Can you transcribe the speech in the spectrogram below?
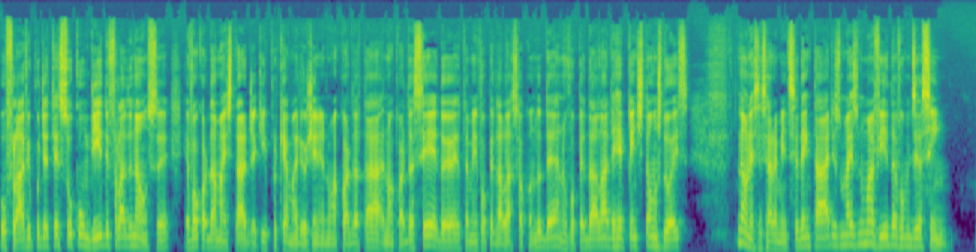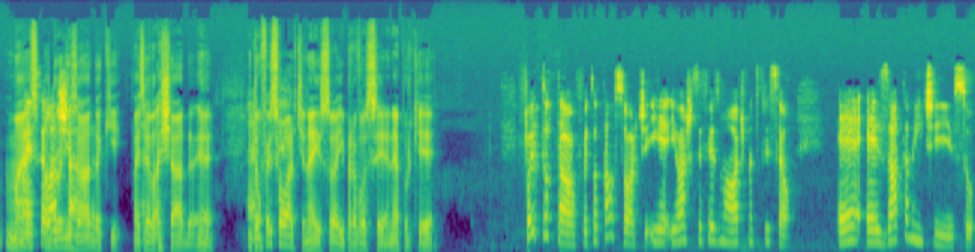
o Flávio podia ter sucumbido e falado não, cê- eu vou acordar mais tarde aqui porque a Maria Eugênia não acorda tá, não acorda cedo, eu também vou pedalar só quando der, não vou pedalar. De repente estão os dois, não necessariamente sedentários, mas numa vida, vamos dizer assim, mais, Mais padronizada relaxada. aqui, mais relaxada, é. Então foi sorte, né? Isso aí pra você, né? Porque Foi total, foi total sorte. E eu acho que você fez uma ótima descrição. É, é exatamente isso.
